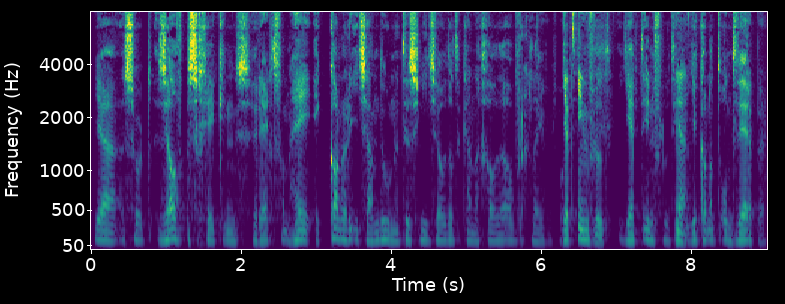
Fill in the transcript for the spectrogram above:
ja, een soort zelfbeschikkingsrecht van hé, hey, ik kan er iets aan doen. Het is niet zo dat ik aan de goden overgeleverd word. Je hebt invloed. Je hebt invloed, ja. Je kan het ontwerpen.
